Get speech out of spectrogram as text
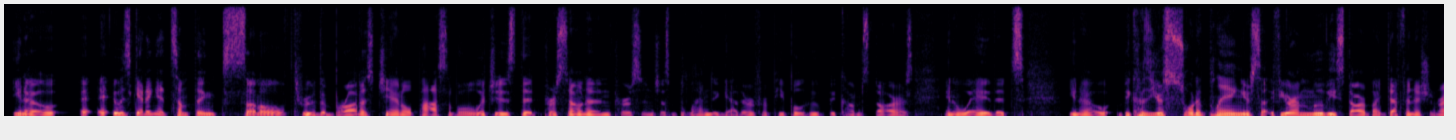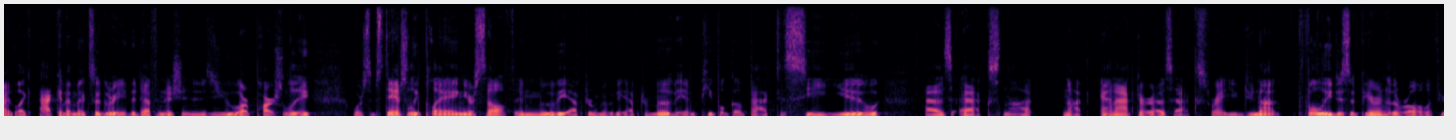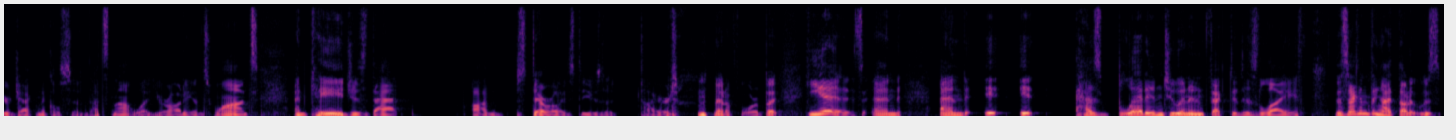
you know it, was getting at something subtle through the broadest channel possible, which is that persona and person just blend together for people who've become stars in a way that's, you know, because you're sort of playing yourself. If you're a movie star by definition, right? Like academics agree, the definition is you are partially or substantially playing yourself in movie after movie after movie, and people go back to see you as X, not not an actor as X, right? You do not fully disappear into the role if you're Jack Nicholson. That's not what your audience wants. And Cage is that on steroids, to use a tired metaphor, but he is, and and it it has bled into and infected his life. The second thing I thought it was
